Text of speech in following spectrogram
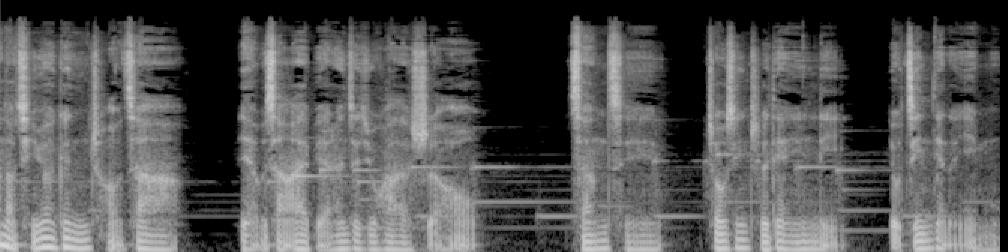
看到“情愿跟你吵架，也不想爱别人”这句话的时候，想起周星驰电影里有经典的一幕：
